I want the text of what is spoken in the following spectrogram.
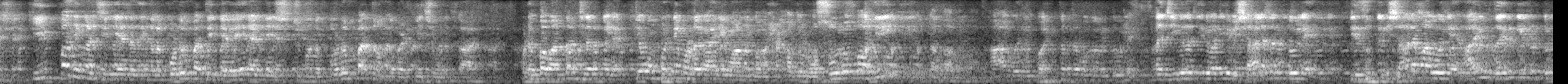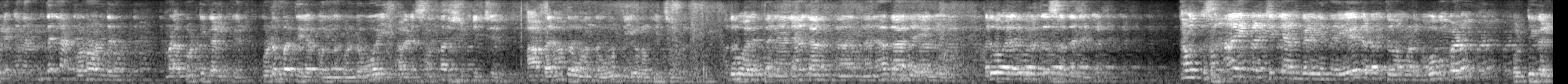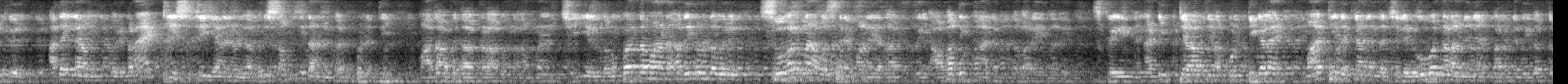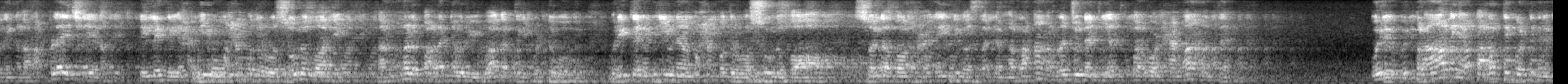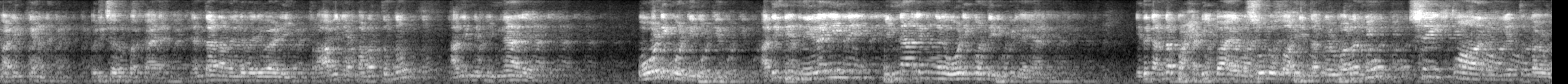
ഇപ്പൊ നിങ്ങൾ ചെയ്യേണ്ടത് നിങ്ങളുടെ കുടുംബത്തിന്റെ പേര് അന്വേഷിച്ചുകൊണ്ട് കുടുംബത്തെ ഒന്ന് പഠിപ്പിച്ചു കൊടുക്കാൻ കുടുംബ ബന്ധം ചേർക്കൽ ഏറ്റവും പുണ്യമുള്ള കാര്യമാണെന്ന് മുഹമ്മദ് റസൂലുള്ളാഹി ആ ഒരു ബർക്കത്ത് നമുക്ക് കിട്ടൂലേ? നമ്മുടെ ജീവിതത്തിൽ വലിയ വിശാലത കിട്ടൂലേ? റിസ്ക് വിശാലമാവൂലേ? ആയുർ ദൈർഘ്യം കിട്ടൂലേ? അങ്ങനെ എന്തെല്ലാം ഗുണമുണ്ട്? നമ്മുടെ കുട്ടികൾക്ക് കുടുംബത്തിലൊക്കെ ഒന്ന് കൊണ്ടുപോയി അവരെ സന്ദർശിപ്പിച്ച് ആ ബന്ധം ഒന്ന് ഊട്ടിയുറപ്പിച്ചു കൊടുക്കും. അതുപോലെ തന്നെ അനാഥ അനാഥാലയങ്ങൾ അതുപോലെ വൃദ്ധസദനങ്ങൾ നമുക്ക് സഹായങ്ങൾ ചെയ്യാൻ കഴിയുന്ന ഏതിടത്ത് നമ്മൾ പോകുമ്പോഴും കുട്ടികൾക്ക് അതെല്ലാം ഒരു പ്രാക്ടീസ് ചെയ്യാനുള്ള ഒരു സംവിധാനം ഏർപ്പെടുത്തി മാതാപിതാക്കളാകുന്ന നമ്മൾ ചെയ്യൽ നിർബന്ധമാണ്. അതിനുള്ള ഒരു സുവർണ അവസരമാണ് യഥാർത്ഥത്തിൽ അവധിക്കാലം എന്ന് പറയുന്നത്. സ്ക്രീൻ അഡിക്റ്റ് ആവുന്ന കുട്ടികളെ മാറ്റിയെടുക്കാനുള്ള ചില രൂപങ്ങളാണ് ഞാൻ പറഞ്ഞത്. ഇതൊക്കെ നിങ്ങൾ അപ്ലൈ ചെയ്യണം. ഇല്ലെങ്കിൽ ഹബീബ് മുഹമ്മദ് റസൂലുള്ളാഹി തങ്ങൾ പറഞ്ഞ ഒരു വിഭാഗത്തിൽ പെട്ടുപോകും ഒരിക്കൽ നബിയുന മുഹമ്മദ് റസൂലുള്ളാഹ് സ്വല്ലല്ലാഹു അലൈഹി വസല്ലം റഅ റജുലൻ യത്ബഉ ഹമാമത്തൻ ഒരു പ്രാവിനെ പറത്തിക്കൊണ്ട് ഇങ്ങനെ കളിക്കുകയാണ് ഒരു ചെറുപ്പക്കാരൻ. എന്താണ് അവന്റെ പരിപാടി? പ്രാവിനെ പറത്തുന്നു. അതിന്റെ പിന്നാലെ ഓടിക്കൊണ്ടിരിക്കുന്നു. അതിന്റെ നിഴലിനെ പിന്നാലെ ഇങ്ങനെ ഓടിക്കൊണ്ടിരിക്കുകയാണ്. ഇത് കണ്ടപ്പോ ഹബീബായ റസൂലുള്ളാഹി തങ്ങൾ പറഞ്ഞു ഷെയ്ത്താനും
